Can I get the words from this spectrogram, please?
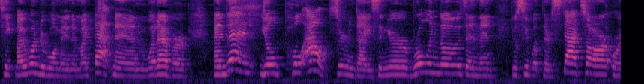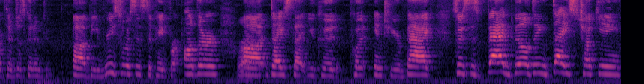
take my Wonder Woman and my Batman and whatever? And then you'll pull out certain dice, and you're rolling those, and then you'll see what their stats are, or if they're just gonna uh, be resources to pay for other uh, dice that you could put into your bag. So it's this bag building, dice chucking,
